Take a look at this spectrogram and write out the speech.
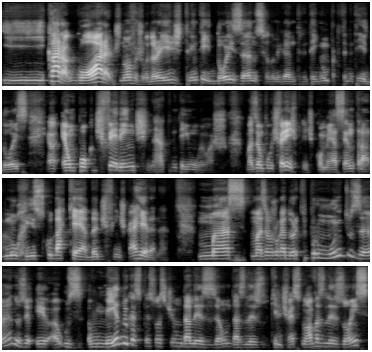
E, claro, agora, de novo, jogador aí de 32 anos, se eu não me engano, 31 para 32, é, é um pouco diferente, né? 31, eu acho. Mas é um pouco diferente, porque a gente começa a entrar no risco da queda de fim de carreira, né? Mas, mas é um jogador que por muitos anos, eu, eu, os, o medo que as pessoas tinham da lesão, das lesões, que ele tivesse novas lesões,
